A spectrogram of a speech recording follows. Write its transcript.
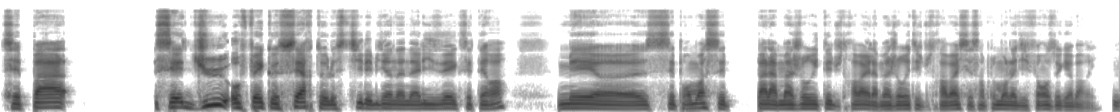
c'est pas. C'est dû au fait que certes le style est bien analysé, etc. Mais euh, c'est pour moi, c'est pas la majorité du travail. La majorité du travail, c'est simplement la différence de gabarit. Mm.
